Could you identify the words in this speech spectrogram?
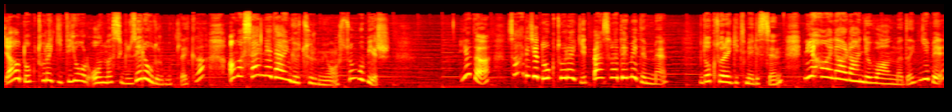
Ya doktora gidiyor olması güzel olur mutlaka ama sen neden götürmüyorsun bu bir. Ya da sadece doktora git ben sana demedim mi? Doktora gitmelisin. Niye hala randevu almadın gibi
